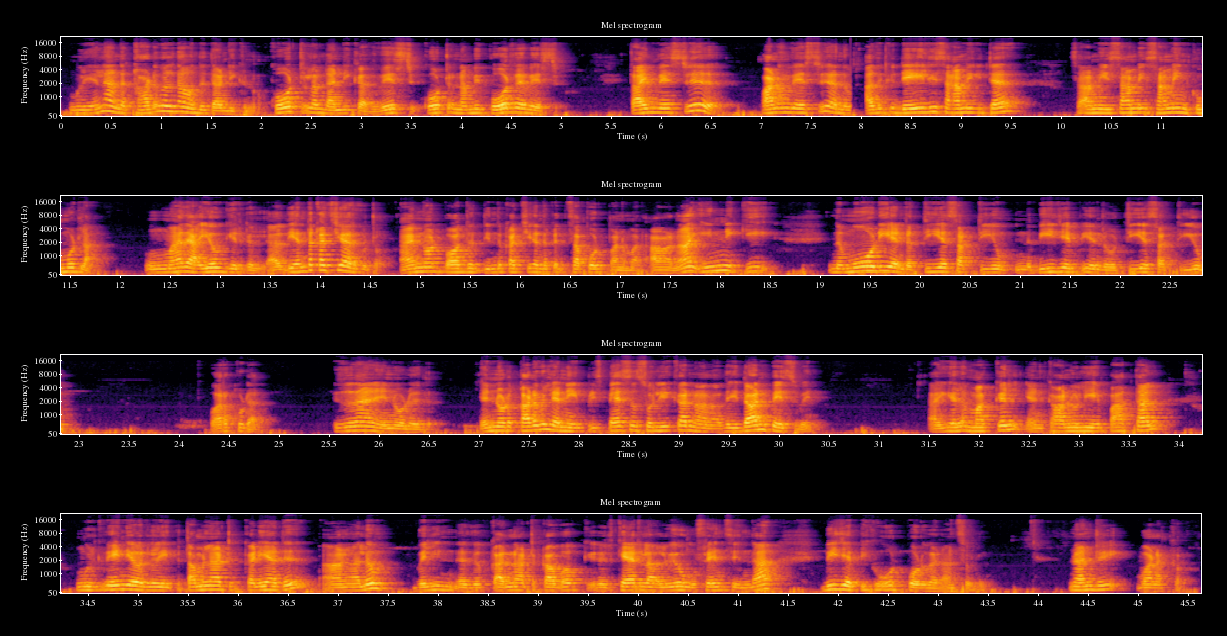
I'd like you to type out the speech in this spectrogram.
உங்களையெல்லாம் அந்த கடவுள் தான் வந்து தண்டிக்கணும். கோர்ட்டெல்லாம் தண்டிக்காது. வேஸ்ட்டு கோர்ட்டை நம்பி போகிறதே வேஸ்ட்டு டைம் வேஸ்ட்டு பணம் வேஸ்ட்டு அந்த அதுக்கு டெய்லி சாமிக்கிட்ட சாமி சாமி சாமி கும்பிடலாம். உங்க மாதிரி அயோக்கியர்கள். அது எந்த கட்சியாக இருக்கட்டும். ஐ எம் நாட் பாதர் இந்த கட்சி அந்த கட்சி சப்போர்ட் பண்ண மாட்டேன். ஆனால் இன்னைக்கு இந்த மோடி என்ற தீய சக்தியும் இந்த பிஜேபி என்ற ஒரு தீய சக்தியும் வரக்கூடாது. இதுதான் என்னோட இது. என்னோட கடவுள் என்னை இப்படி பேச சொல்லியிருக்கா நான் அதை தான் பேசுவேன். ஆகையால் மக்கள் என் காணொலியை பார்த்தால் உங்களுக்கு வேண்டியவர்கள் இப்போ தமிழ்நாட்டுக்கு கிடையாது. ஆனாலும் வெளி கர்நாடகாவோ கே- உங்கள் ஃப்ரெண்ட்ஸ் இருந்தால் பிஜேபிக்கு ஓட் போடுவேன் நான் சொல்லுங்கள் நன்றி வணக்கம்.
